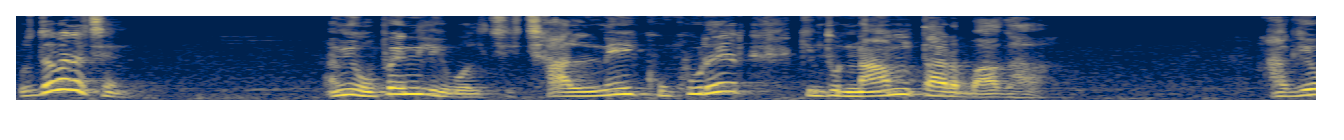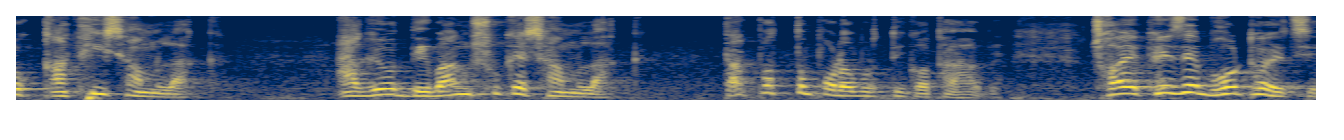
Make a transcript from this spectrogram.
বুঝতে পেরেছেন? আমি ওপেনলি বলছি ছাল নেই কুকুরের কিন্তু নাম তার বাঘা। আগেও কাঁথি সামলাক আগেও দেবাংশুকে সামলাক তারপর তো পরবর্তী কথা হবে। ছয় ফেজে ভোট হয়েছে।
